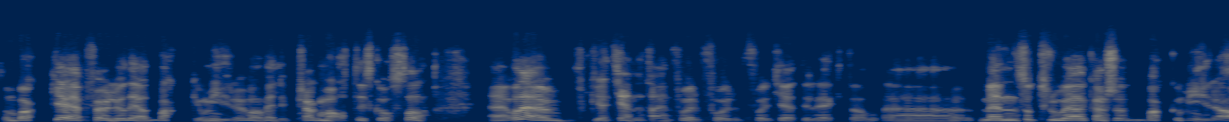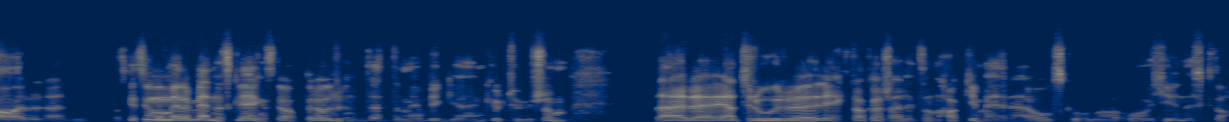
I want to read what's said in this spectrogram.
som Bakke. Jeg føler jo det at Bakke og Myhre var veldig pragmatiske også. Eh, og det er jo et kjennetegn for, for, for Kjetil Rekdal. Eh, men så tror jeg kanskje at Bakke og Myhre har eh, si, noen mer menneskelige egenskaper og rundt dette med å bygge en kultur som der eh, jeg tror Rekdal kanskje er litt sånn hakket mer old school og, og kynisk. da.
